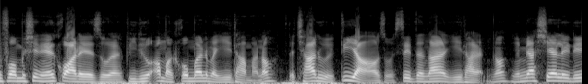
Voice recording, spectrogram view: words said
information တွေကွာတယ်ဆိုရင်ဗီဒီယိုအောက်မှာ comment မှာရေးထားမှာเนาะတခြားလူတွေသိရအောင်ဆိုစေတနာရေးထားတယ်เนาะများများ share လေးတွေ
